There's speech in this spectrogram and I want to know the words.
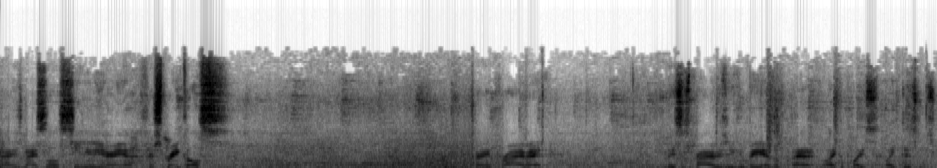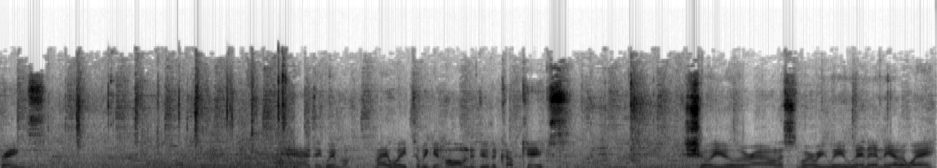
Nice, nice little seating area for sprinkles. Very private. Least as private as you can be at, a, at like a place like Disney Springs. And I think we might wait till we get home to do the cupcakes. Show you around. This is where we, we went in the other way.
